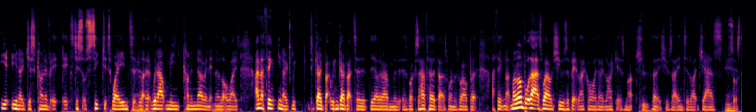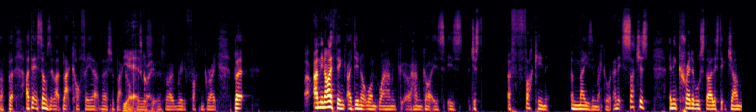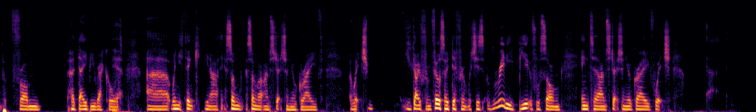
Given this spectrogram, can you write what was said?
you, you know just kind of it, it's just sort of seeped its way into like, without me kind of knowing it in a lot of ways. And i think you know we to go back we can go back to the other album as well because i have heard that as one as well but i think like my mum bought that as well and she was a bit like oh i don't like it as much. Hmm. i don't think she was like into like jazz sort of stuff but i think it's songs like black coffee that version of black Yeah, coffee it's is, great. is like really fucking great. But I mean, I think I do not want what I haven't I haven't got is is just a fucking amazing record, and it's such as an incredible stylistic jump from her debut record. Uh, when you think, you know, I think a song a song like "I'm Stretched on Your Grave," which you go from "Feel So Different," which is a really beautiful song, into "I'm Stretched on Your Grave," which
